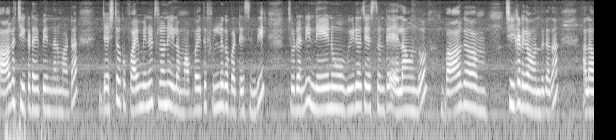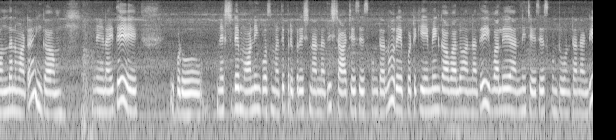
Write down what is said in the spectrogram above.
బాగా చీకటి అయిపోయిందనమాట జస్ట్ ఒక ఫైవ్ మినిట్స్లోనే ఇలా మబ్బు అయితే ఫుల్గా పట్టేసింది. చూడండి నేను వీడియో చేస్తుంటే ఎలా ఉందో బాగా చీకటిగా ఉంది కదా. అలా ఉందన్నమాట ఇంకా నేనైతే ఇప్పుడు నెక్స్ట్ డే మార్నింగ్ కోసం అయితే ప్రిపరేషన్ అన్నది స్టార్ట్ చేసేసుకుంటాను. రేపటికి ఏమేం కావాలో అన్నది ఇవాళే అన్నీ చేసేసుకుంటూ ఉంటానండి.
